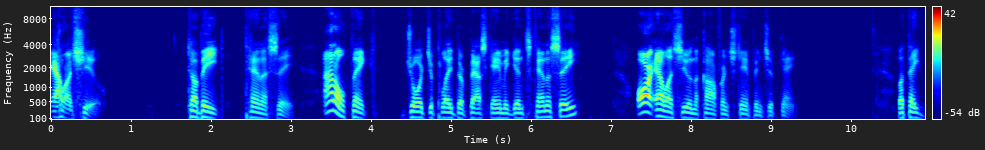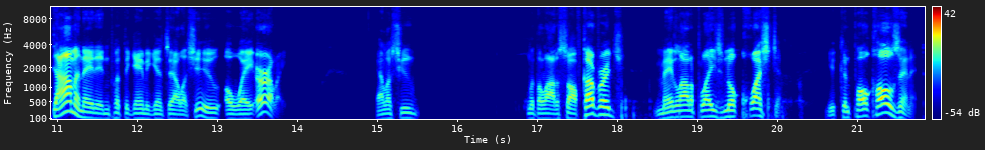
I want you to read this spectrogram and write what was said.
LSU, to beat Tennessee. I don't think Georgia played their best game against Tennessee or LSU in the conference championship game. But they dominated and put the game against LSU away early. LSU, with a lot of soft coverage, made a lot of plays, no question. You can poke holes in it,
